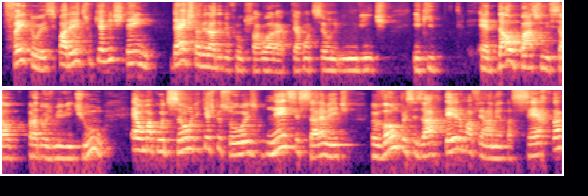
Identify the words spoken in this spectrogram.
feito esse parênteses, o que a gente tem desta virada de fluxo agora, que aconteceu em 20 e que é, dá o passo inicial para 2021, é uma condição de que as pessoas necessariamente vão precisar ter uma ferramenta certa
